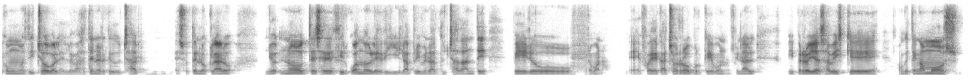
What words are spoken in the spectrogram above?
como hemos dicho, vale, le vas a tener que duchar, eso tenlo claro. Yo no te sé decir cuándo le di la primera ducha Dante, pero, pero bueno, eh, fue de cachorro porque, bueno, al final mi perro ya sabéis que, aunque tengamos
